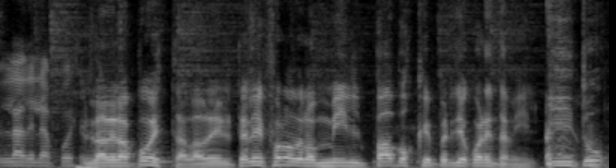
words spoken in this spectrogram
La de la apuesta. La de la apuesta, la del teléfono de los mil pavos que perdió 40 mil. ¿Y tú?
